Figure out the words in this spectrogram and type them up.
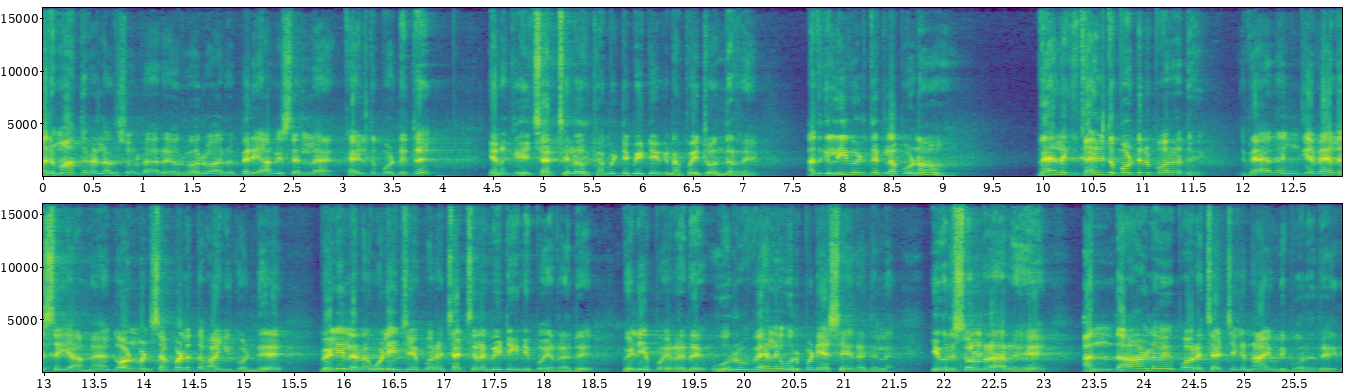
அது மாத்திரம் இல்லை அவர் சொல்றாரு அவர் வருவார் பெரிய ஆஃபீஸரில் கையெழுத்து போட்டுட்டு எனக்கு சர்ச்சில் ஒரு கமிட்டி மீட்டிங்க்கு நான் போயிட்டு வந்துடுறேன். அதுக்கு லீவ் எடுத்துட்டுல போகணும். வேலைக்கு கையெழுத்து போட்டுட்டு போகிறது வேலை இங்கே வேலை செய்யாமல் கவர்மெண்ட் சம்பளத்தை வாங்கி கொண்டு வெளியில் நான் ஊழியம் செய்ய போகிறேன் சர்ச்சில் மீட்டிங் நீ போயிடுறது வெளியே போயிடுறது ஒரு வேலை உருப்படியாக செய்கிறதில்ல இவர் சொல்கிறாரு அந்த ஆள் போகிற சர்ச்சுக்கு நான் இப்படி போகிறது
